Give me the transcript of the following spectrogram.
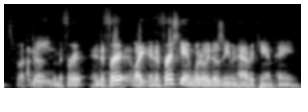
It's fucked I up. mean, In the first, in the first, like in the first game, literally doesn't even have a campaign.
